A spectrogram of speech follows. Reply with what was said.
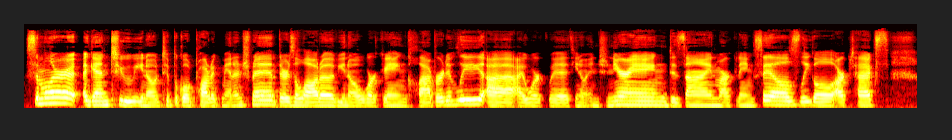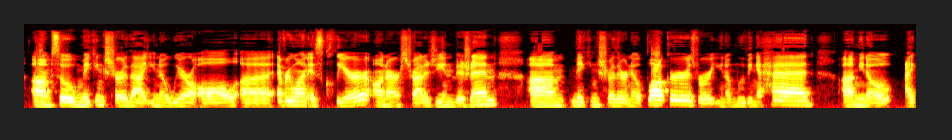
Similar again to you know typical product management. There's a lot of you know working collaboratively. Uh, I work with you know engineering, design, marketing, sales, legal, architects. Um, so making sure that you know we are all uh, everyone is clear on our strategy and vision, um, making sure there are no blockers. We're you know moving ahead. Um, you know I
